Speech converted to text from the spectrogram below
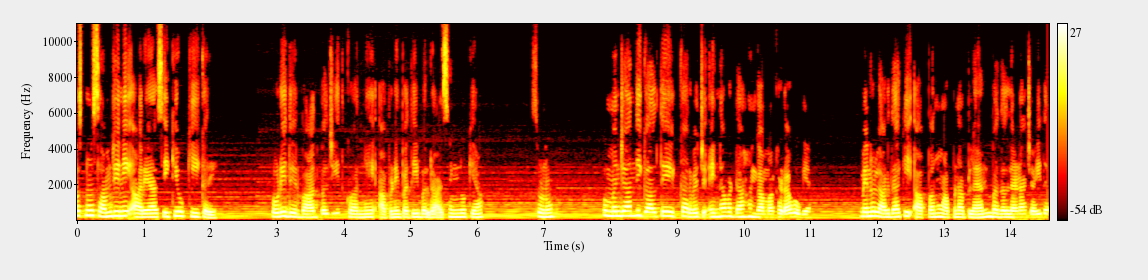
ਉਸ ਨੂੰ ਸਮਝ ਹੀ ਨਹੀਂ ਆ ਰਿਹਾ ਸੀ ਕਿ ਉਹ ਕੀ ਕਰੇ। ਥੋੜੀ ਦੇਰ ਬਾਅਦ ਬਲਜੀਤ ਕੌਰ ਨੇ ਆਪਣੇ ਪਤੀ ਬਲਰਾਜ ਸਿੰਘ ਨੂੰ ਕਿਹਾ, ਸੁਣੋ, ਘੁੰਮਣ ਜਾਣ ਦੀ ਗੱਲ ਤੇ ਘਰ ਵਿੱਚ ਇੰਨਾ ਵੱਡਾ ਹੰਗਾਮਾ ਖੜਾ ਹੋ ਗਿਆ। ਮੈਨੂੰ ਲੱਗਦਾ ਕਿ ਆਪਾਂ ਨੂੰ ਆਪਣਾ ਪਲਾਨ ਬਦਲ ਲੈਣਾ ਚਾਹੀਦਾ।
